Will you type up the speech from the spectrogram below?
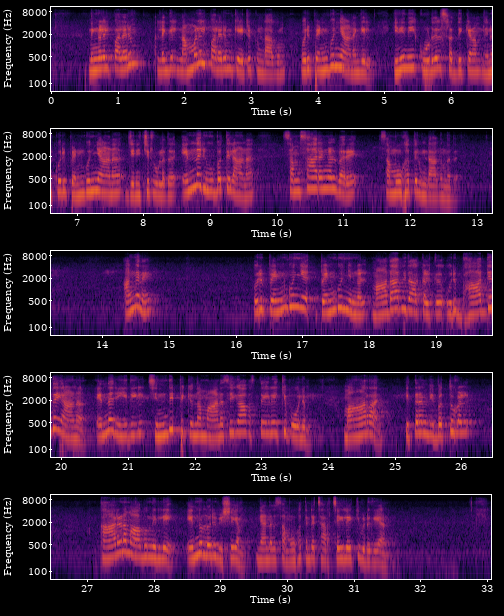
നിങ്ങളിൽ പലരും അല്ലെങ്കിൽ നമ്മളിൽ പലരും കേട്ടിട്ടുണ്ടാകും ഒരു പെൺകുഞ്ഞാണെങ്കിൽ ഇനി നീ കൂടുതൽ ശ്രദ്ധിക്കണം. നിനക്കൊരു പെൺകുഞ്ഞാണ് ജനിച്ചിട്ടുള്ളത് എന്ന രൂപത്തിലാണ് സംസാരങ്ങൾ വരെ സമൂഹത്തിൽ ഉണ്ടാകുന്നത്. അങ്ങനെ ഒരു പെൺകുഞ്ഞ് പെൺകുഞ്ഞുങ്ങൾ മാതാപിതാക്കൾക്ക് ഒരു ബാധ്യതയാണ് എന്ന രീതിയിൽ ചിന്തിപ്പിക്കുന്ന മാനസികാവസ്ഥയിലേക്ക് പോലും മാറാൻ ഇത്തരം വിപത്തുകൾ കാരണമാകുന്നില്ലേ എന്നുള്ളൊരു വിഷയം ഞാനത് സമൂഹത്തിന്റെ ചർച്ചയിലേക്ക് വിടുകയാണ്.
